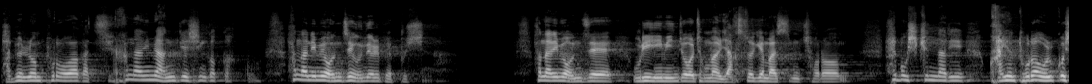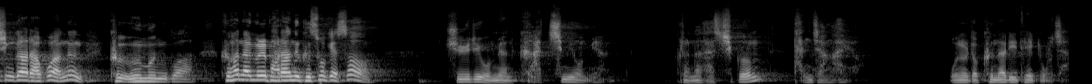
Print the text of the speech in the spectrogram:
바벨론 포로와 같이 하나님이 안 계신 것 같고 하나님이 언제 은혜를 베푸시나? 하나님이 언제 우리 이 민족을 정말 약속의 말씀처럼 회복시킨 날이 과연 돌아올 것인가라고 하는 그 의문과 그 하나님을 바라는 그 속에서 주일이 오면 그 아침이 오면 그러나 다시금 단장하여 오늘도 그날이 되고자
